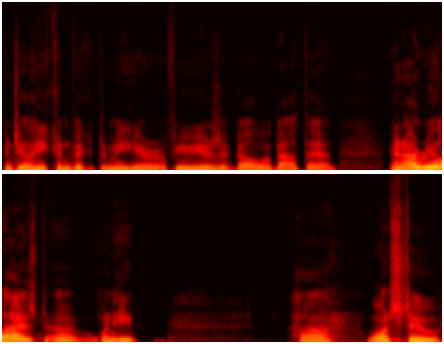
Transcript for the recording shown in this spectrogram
until he convicted me here a few years ago about that and I realized uh, when he uh, wants to,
